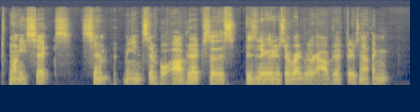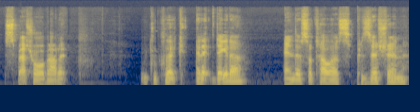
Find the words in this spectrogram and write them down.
26. Simp means simple object. So this is there just a regular object. There's nothing special about it. We can click edit data and this will tell us position.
